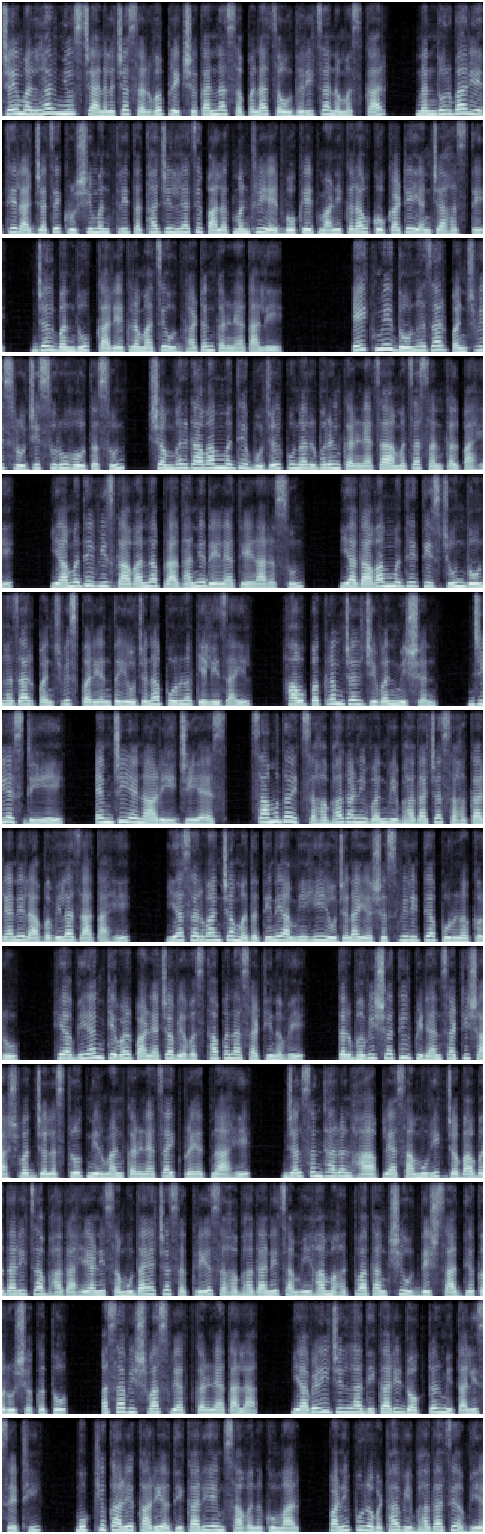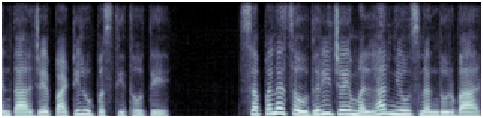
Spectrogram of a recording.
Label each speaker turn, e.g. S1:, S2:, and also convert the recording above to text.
S1: जय Malhar news चॅनलच्या सर्व प्रेक्षकांना सपना चौधरीचा नमस्कार. नंदुरबार येथे राज्याचे कृषीमंत्री तथा जिल्ह्याचे पालकमंत्री ॲडव्होकेट माणिकराव कोकाटे यांच्या हस्ते जलबंधूक कार्यक्रमाचे उद्घाटन करण्यात आले. एक मे दोन हजार पंचवीस रोजी सुरू होत असून शंभर गावांमध्ये भूजल पुनर्भरण करण्याचा आमचा संकल्प आहे. यामध्ये वीस गावांना प्राधान्य देण्यात येणार असून या गावांमध्ये तीस जून दोन हजार पंचवीसपर्यंत योजना पूर्ण केली जाईल. हा उपक्रम जल जीवन मिशन जीएसडीए एमजीएनआरईजीएस सामुदायिक सहभाग आणि वन विभागाच्या सहकार्याने राबविला जात आहे. या सर्वांच्या मदतीने आम्ही ही योजना यशस्वीरित्या पूर्ण करू. हे अभियान केवळ पाण्याच्या व्यवस्थापनासाठी नव्हे तर भविष्यातील पिढ्यांसाठी शाश्वत जलस्रोत निर्माण करण्याचा एक प्रयत्न आहे. जलसंधारण हा आपल्या सामूहिक जबाबदारीचा भाग आहे आणि समुदायाच्या सक्रिय सहभागानेच आम्ही हा महत्वाकांक्षी उद्देश साध्य करू शकतो असा विश्वास व्यक्त करण्यात आला. यावेळी जिल्हाधिकारी डॉक्टर मिताली सेठी मुख्य कार्यकारी अधिकारी एम सावनकुमार पाणीपुरवठा विभागाचे अभियंता अजय पाटील उपस्थित होते. सपना चौधरी जय मल्हार न्यूज नंदुरबार.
